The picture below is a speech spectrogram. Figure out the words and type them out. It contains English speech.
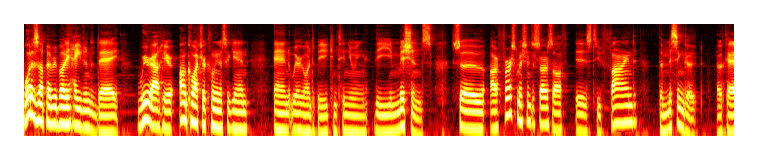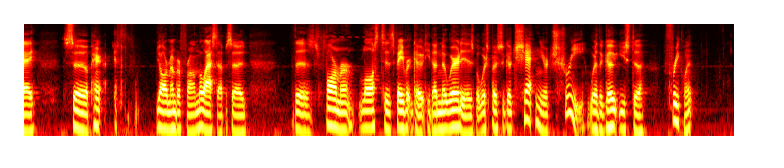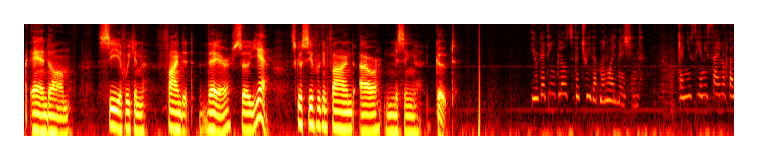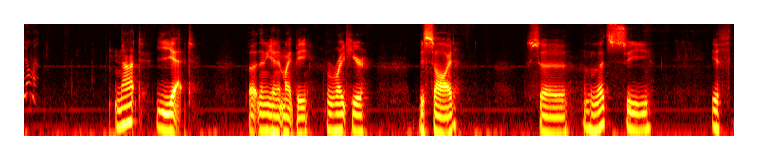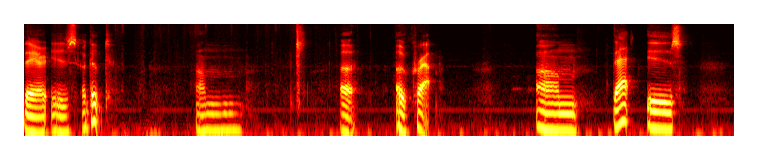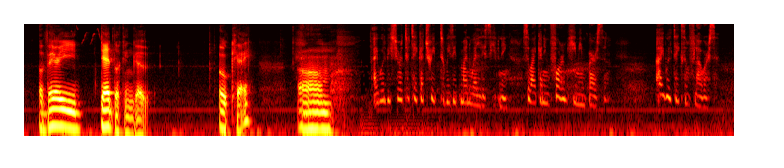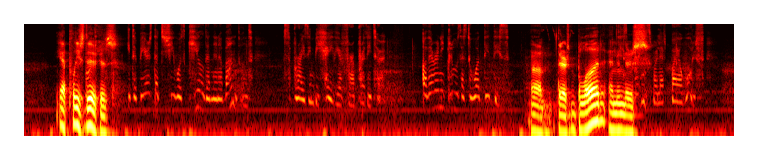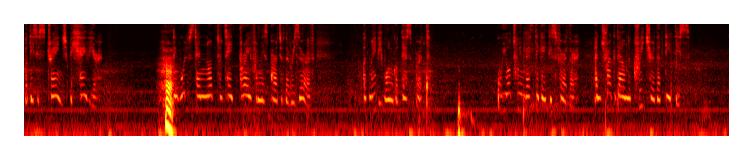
What is up, everybody? How you doing today? We're out here on Cuatro Colinas again, and we're going to be continuing the missions. So, our first mission to start us off is to find the missing goat. Okay, so if y'all remember from the last episode, the farmer lost his favorite goat. He doesn't know where it is, but we're supposed to go check near a tree where the goat used to frequent, and um see if we can find it there. So, yeah, let's go see if we can find our missing goat. You're getting close to the tree that Manuel mentioned. Can you see any sign of Paloma? Not yet. But then again, it might be right here beside. So, let's see if there is a goat. Um. Uh. Oh crap. Um. That is a very dead looking goat. Okay. Um. I will be sure to take a trip to visit Manuel this evening, so I can inform him in person. I will take some flowers. Yeah, please do, because. It appears that she was killed and then abandoned. Surprising behavior for a predator. Are there any clues as to what did this? Um, there's blood, and then These there's. were left by a wolf, but this is strange behavior. Huh. The wolves tend not to take prey from this part of the reserve, but maybe one got desperate. We ought to investigate this further and track down the creature that did this.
